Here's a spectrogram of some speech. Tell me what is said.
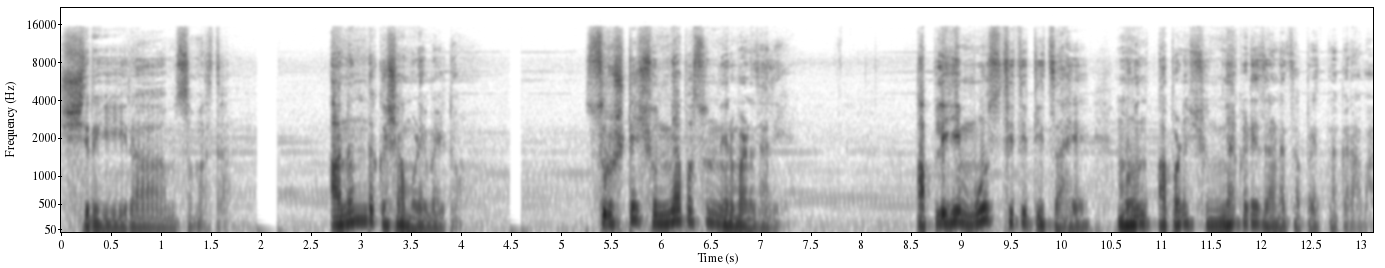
श्रीराम समर्थ. आनंद कशामुळे मिळतो? सृष्टी शून्यापासून निर्माण झाली. आपली ही मूळ स्थिती तीच आहे म्हणून आपण शून्याकडे जाण्याचा प्रयत्न करावा.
